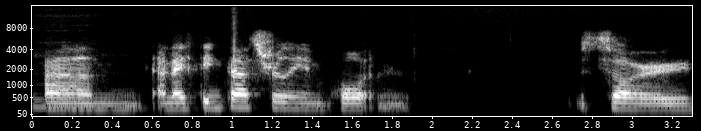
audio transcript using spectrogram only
Mm. Um, and I think that's really important. So,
